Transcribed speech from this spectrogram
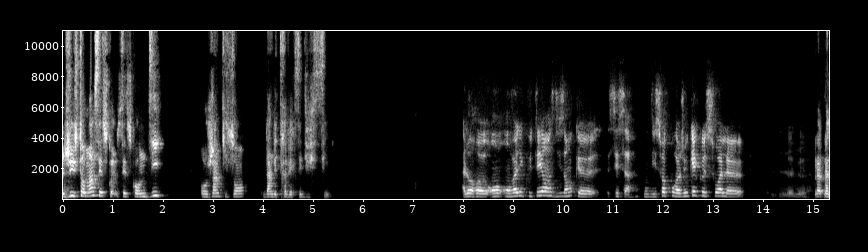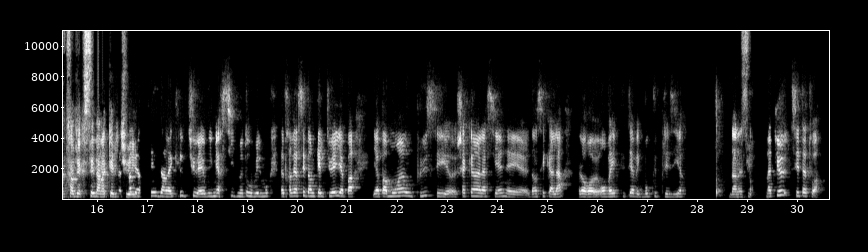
Justement, c'est ce c'est ce qu'on dit aux gens qui sont dans des traversées difficiles. Alors, on, on va l'écouter en se disant que c'est ça. On dit, sois courageux, quel que soit le, le- le- La, la traversée dans laquelle la tu es. traversée dans laquelle tu es. Oui, merci de me trouver le mot. La traversée dans laquelle tu es, il n'y a pas, il y a pas moins ou plus, c'est euh, chacun a la sienne et euh, dans ces cas-là. Alors, euh, on va écouter avec beaucoup de plaisir dans l'instant. Merci. Mathieu, c'est à toi.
